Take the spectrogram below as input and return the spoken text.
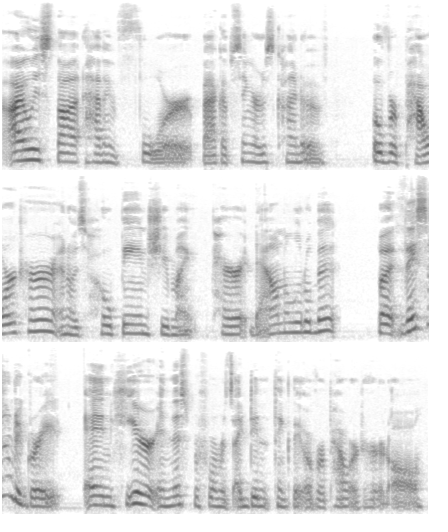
I always thought having four backup singers kind of overpowered her, and I was hoping she might pare it down a little bit. But they sounded great, and here in this performance, I didn't think they overpowered her at all.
